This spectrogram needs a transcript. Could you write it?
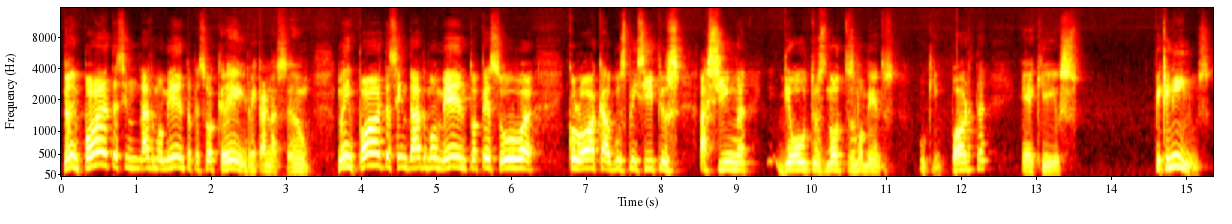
Não importa se em dado momento a pessoa crê em reencarnação, não importa se em dado momento a pessoa coloca alguns princípios acima de outros em outros momentos. O que importa é que os pequeninos,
